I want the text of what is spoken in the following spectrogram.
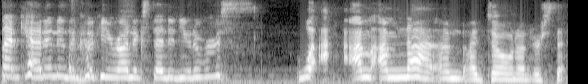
that canon in the Cookie Run extended universe? Well, I- I'm I'm not I'm, I don't understand.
